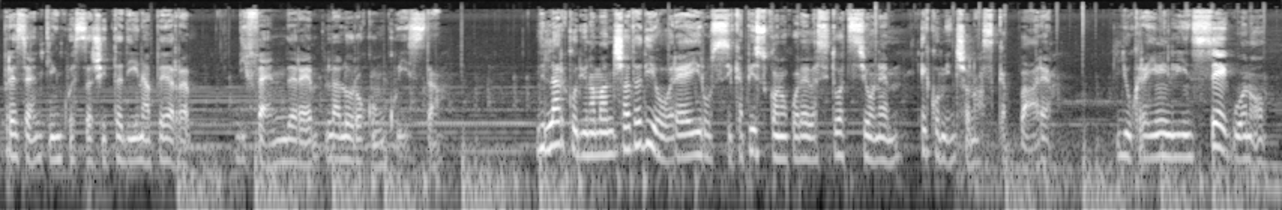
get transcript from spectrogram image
presenti in questa cittadina per difendere la loro conquista. Nell'arco di una manciata di ore i russi capiscono qual è la situazione e cominciano a scappare. Gli ucraini li inseguono,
